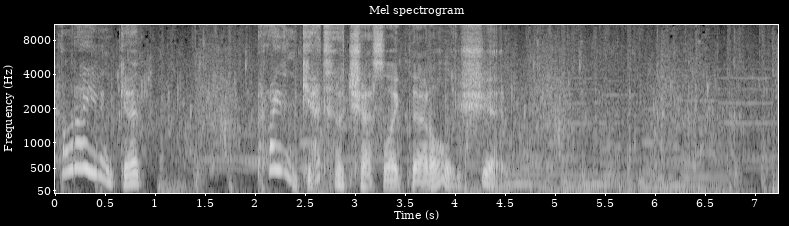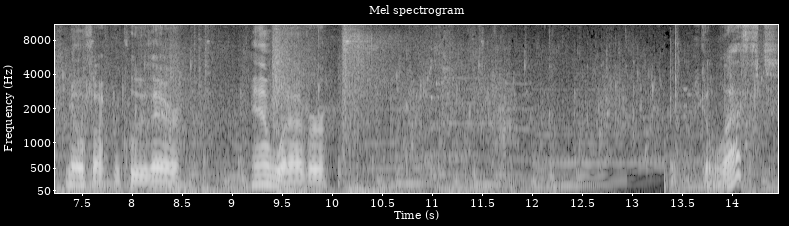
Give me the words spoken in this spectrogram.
How would I even get... How do I even get to a chest like that? Holy shit. No fucking clue there. Yeah, whatever. Go left?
